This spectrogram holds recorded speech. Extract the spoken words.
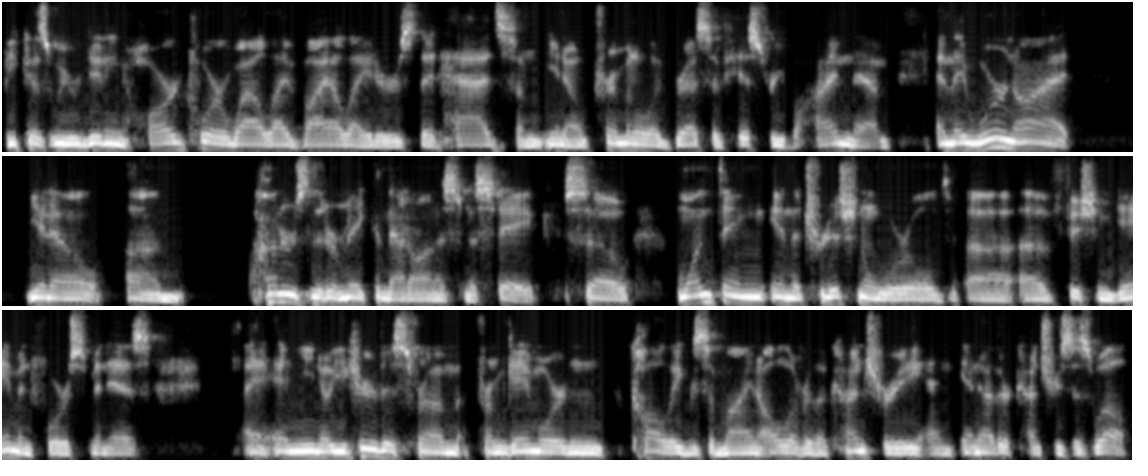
because we were getting hardcore wildlife violators that had some, you know, criminal aggressive history behind them. And they were not, you know, um, hunters that are making that honest mistake. So one thing in the traditional world uh, of fish and game enforcement is and, and, you know you hear this from from game warden colleagues of mine all over the country and in other countries as well.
